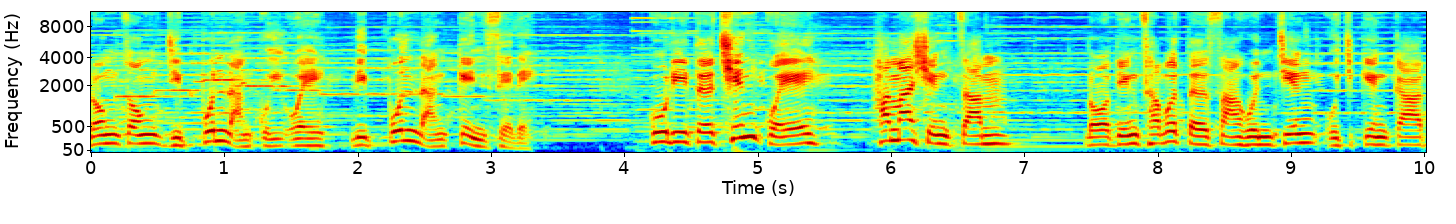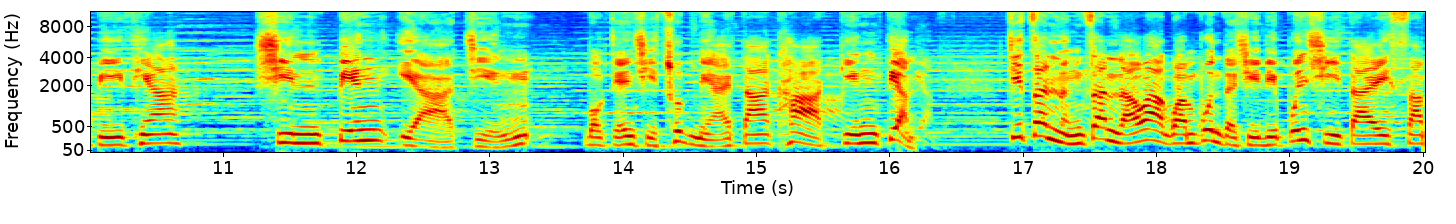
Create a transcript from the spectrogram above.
拢从日本人规划、日本人建设的。距离到轻轨汉马城站路程差不多三分钟，有一间咖啡厅新兵夜景，目前是出名的打卡景点。这站两盏楼啊，原本就是日本时代三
